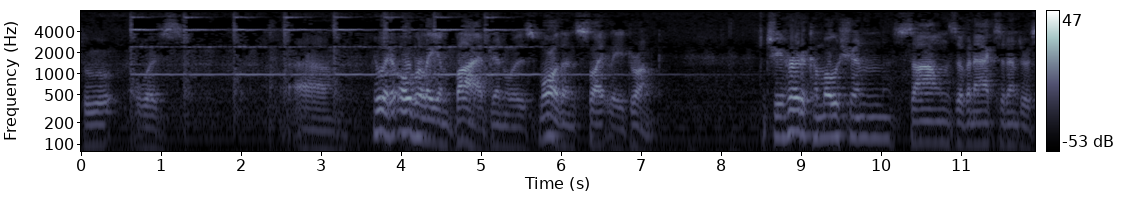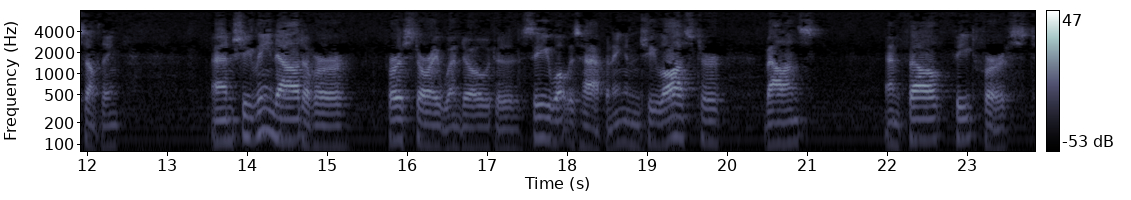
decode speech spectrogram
who was uh, who had overly imbibed and was more than slightly drunk. She heard a commotion, sounds of an accident or something, and she leaned out of her first story window to see what was happening, and she lost her balance and fell feet first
